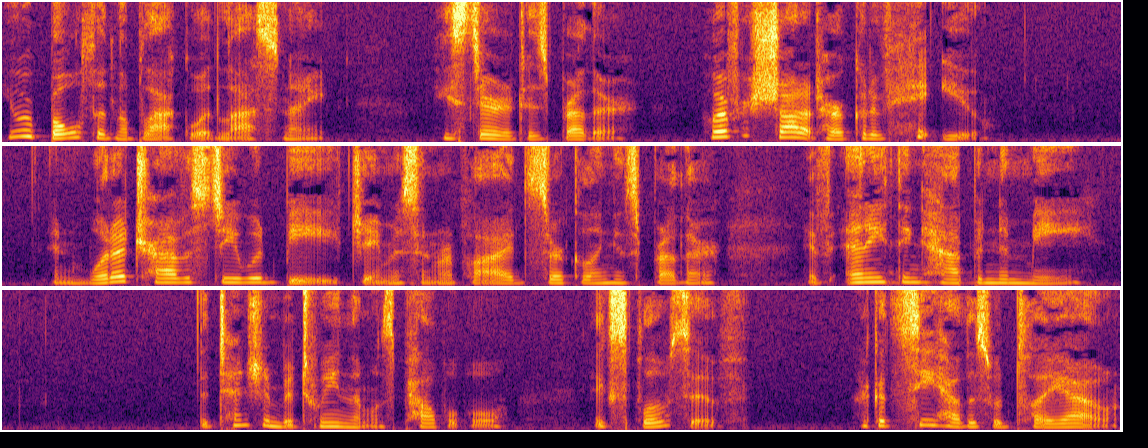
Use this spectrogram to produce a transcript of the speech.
You were both in the Blackwood last night. He stared at his brother. Whoever shot at her could have hit you. And what a travesty would be, Jameson replied, circling his brother, if anything happened to me. The tension between them was palpable, explosive. I could see how this would play out.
